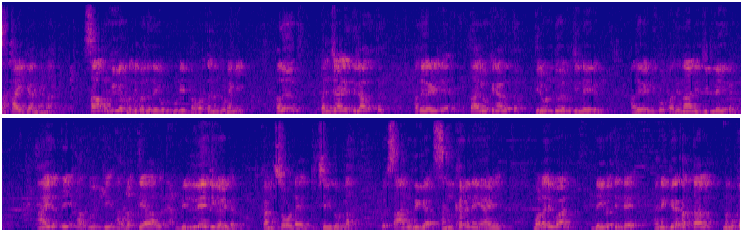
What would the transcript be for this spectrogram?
സഹായിക്കാമെന്ന സാമൂഹിക പ്രതിബദ്ധതയോടുകൂടി പ്രവർത്തനം തുടങ്ങി. അത് പഞ്ചായത്തിനകത്ത് അത് കഴിഞ്ഞ് താലൂക്കിനകത്ത് തിരുവനന്തപുരം ജില്ലയിലും അത് കഴിഞ്ഞിപ്പോൾ പതിനാല് ജില്ലയിലും ആയിരത്തി അറുന്നൂറ്റി അറുപത്തിയാറ് വില്ലേജുകളിലും കൺസോൾട്ടേറ്റ് ചെയ്തുള്ള ഒരു സാമൂഹിക സംഘടനയായി വളരുവാൻ ദൈവത്തിന്റെ അനുഗ്രഹത്താൽ നമുക്ക്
